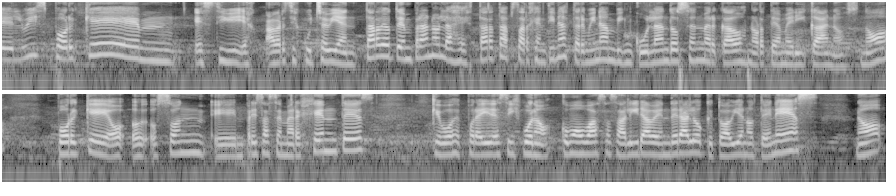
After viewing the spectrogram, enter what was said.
Eh, Luis, ¿por qué, mm, a ver si escuché bien, tarde o temprano las startups argentinas terminan vinculándose en mercados norteamericanos, ¿no? ¿Por qué? ¿O, son eh, empresas emergentes que vos por ahí decís, bueno, ¿cómo vas a salir a vender algo que todavía no tenés? ¿no?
